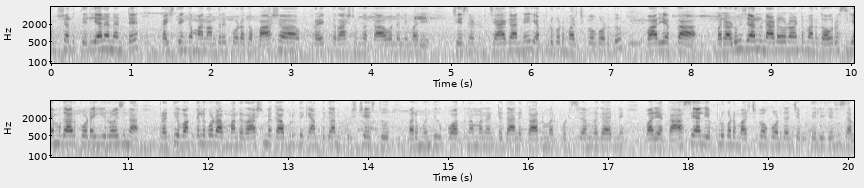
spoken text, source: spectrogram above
అంశాలు తెలియాలని అంటే ఖచ్చితంగా మనందరికీ కూడా ఒక భాష ప్రయుక్త రాష్ట్రంగా కావాలని మరి చేసినటువంటి త్యాగాన్ని ఎప్పుడు కూడా మర్చిపోకూడదు. వారి యొక్క మరి అడుగుజాలు నడవడం అంటే మన గౌరవ సీఎం గారు కూడా ఈ రోజున ప్రతి ఒక్కరు కూడా మన రాష్ట్రం యొక్క అభివృద్ధికి ఎంతగానో కృషి చేస్తూ మరి ముందుకు పోతున్నామని అంటే దానికి కారణం మరి పొట్టి శ్రీరాములు గారిని. వారి యొక్క ఆశయాలు ఎప్పుడు కూడా మర్చిపోకూడదని చెప్పి తెలియజేసి సెలవు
